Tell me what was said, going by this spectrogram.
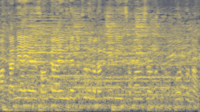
మాకు అన్ని అయ్యే సౌకర్యం అయ్యే విధంగా చూడగలని మేము ఈ సమావేశం కోరుతున్నాం.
